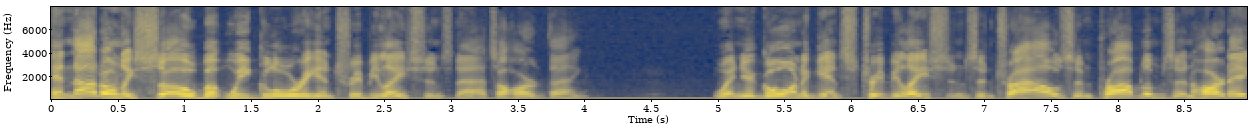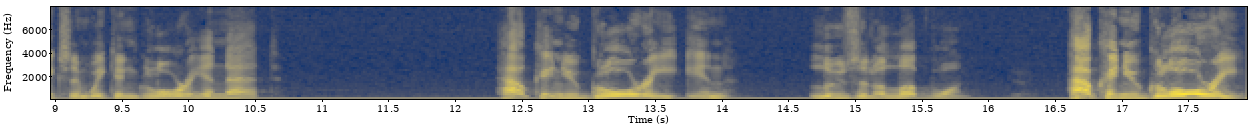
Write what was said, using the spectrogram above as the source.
And not only so, but we glory in tribulations. Now, that's a hard thing. When you're going against tribulations and trials and problems and heartaches, and we can glory in that. How can you glory in losing a loved one? How can you glory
